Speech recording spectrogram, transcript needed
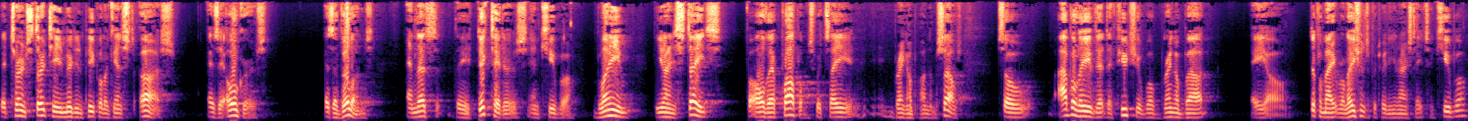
that turns 13 million people against us as the ogres, as the villains, and lets the dictators in Cuba blame the United States for all their problems, which they bring upon themselves. So I believe that the future will bring about a uh, diplomatic relations between the United States and Cuba,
